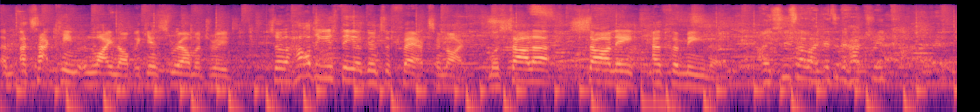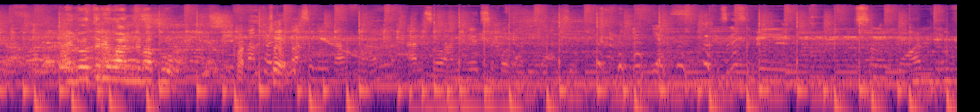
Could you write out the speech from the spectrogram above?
um, attacking lineup against Real Madrid. So how do you think they're going to fare tonight? Mo Salah, Mane, and Firmino. I see Salah getting a hat trick. I go 3-1 Liverpool. So Barcelona, and so I'm here to support Adidas. yeah, it's going to be 2-1 in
